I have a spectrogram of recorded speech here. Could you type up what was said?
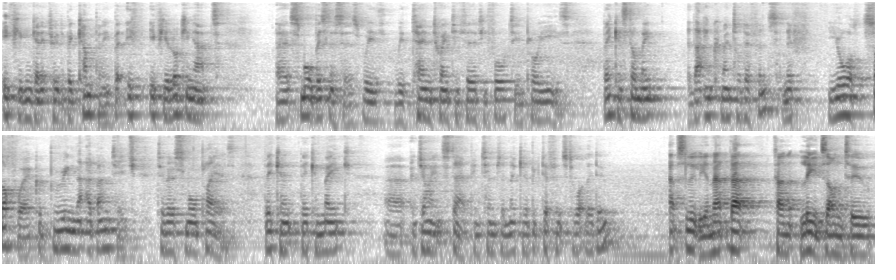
if you can get it through the big company. But if, if you're looking at uh, small businesses with, with 10, 20, 30, 40 employees, they can still make that incremental difference. And if your software could bring that advantage to those small players, they can, they can make uh, a giant step in terms of making a big difference to what they do. Absolutely, and that, that kind of leads on to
